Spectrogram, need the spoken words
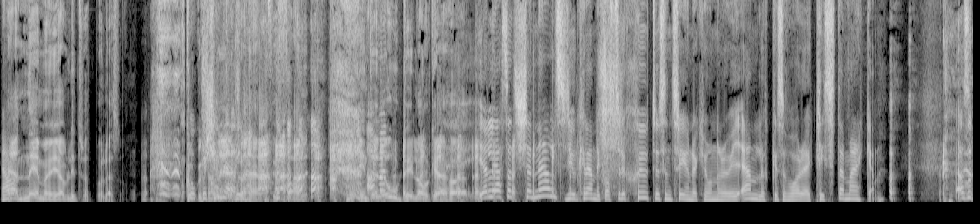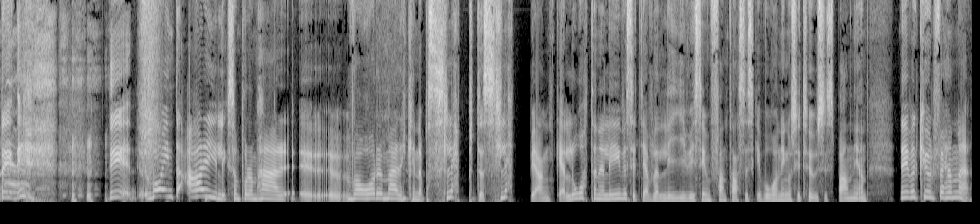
Ja, Henne är man ju jävligt trött på att läsa. Coco Chanel. Chanel, fy fan. Inte ett ord till orkar jag höra. Jag läste att Chanels julkalender kostade 7300 kronor och i en lucka så var det klistermärken. Alltså det, det, det, var inte arg liksom på de här eh, varumärkena. Bara släpp det, släpp Bianca. Låt henne leva sitt jävla liv i sin fantastiska våning och sitt hus i Spanien. Det är väl kul för henne.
